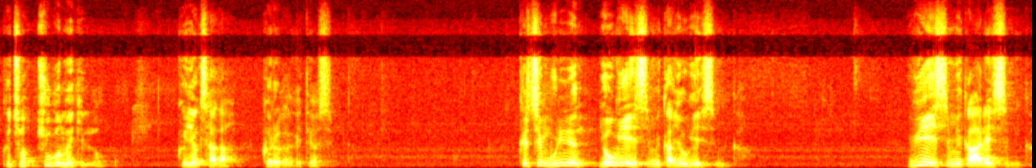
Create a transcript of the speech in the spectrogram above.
그렇죠? 죽음의 길로 그 역사가 걸어가게 되었습니다. 그래서 지금 우리는 여기에 있습니까? 여기에 있습니까? 위에 있습니까? 아래에 있습니까?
